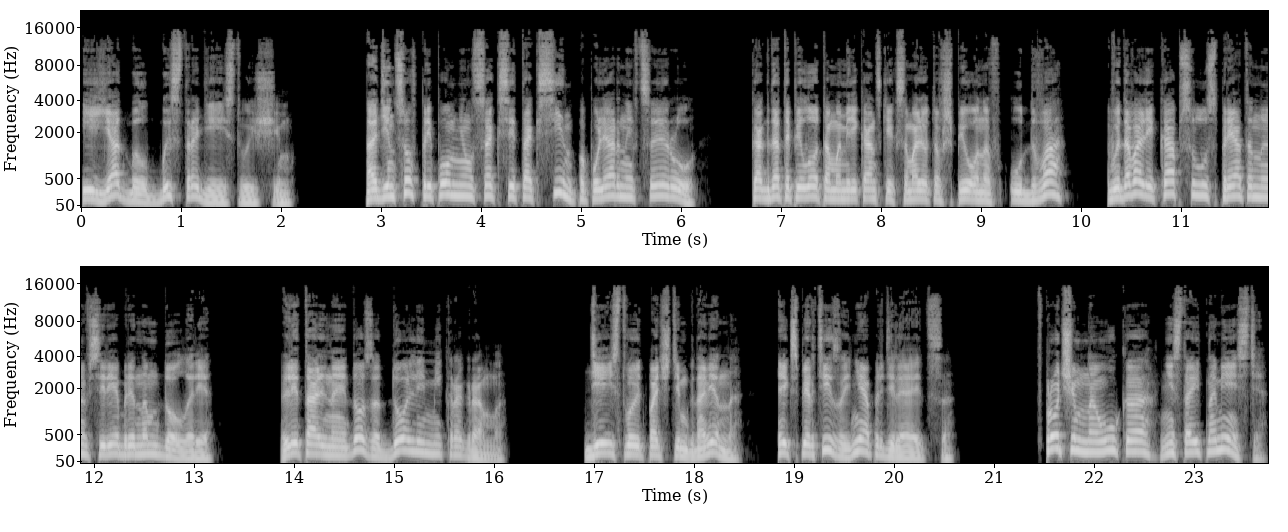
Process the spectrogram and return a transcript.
и яд был быстродействующим. Одинцов припомнил сакситоксин, популярный в ЦРУ. Когда-то пилотам американских самолетов-шпионов У-2 выдавали капсулу, спрятанную в серебряном долларе. Летальная доза доли микрограмма. Действует почти мгновенно, экспертизой не определяется. Впрочем, наука не стоит на месте.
